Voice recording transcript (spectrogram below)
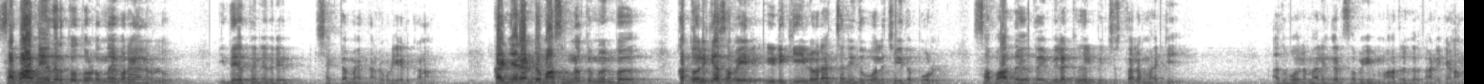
സഭാ നേതൃത്വത്തോടൊന്നേ പറയാനുള്ളൂ. ഇദ്ദേഹത്തിനെതിരെ ശക്തമായ നടപടിയെടുക്കണം. കഴിഞ്ഞ രണ്ട് മാസങ്ങൾക്ക് മുൻപ് കത്തോലിക്ക സഭയിൽ ഇടുക്കിയിൽ ഒരച്ഛൻ ഇതുപോലെ ചെയ്തപ്പോൾ സഭ അദ്ദേഹത്തെ വിലക്ക് കൽപ്പിച്ച് സ്ഥലം മാറ്റി. അതുപോലെ മലങ്കര സഭയും മാതൃക കാണിക്കണം.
